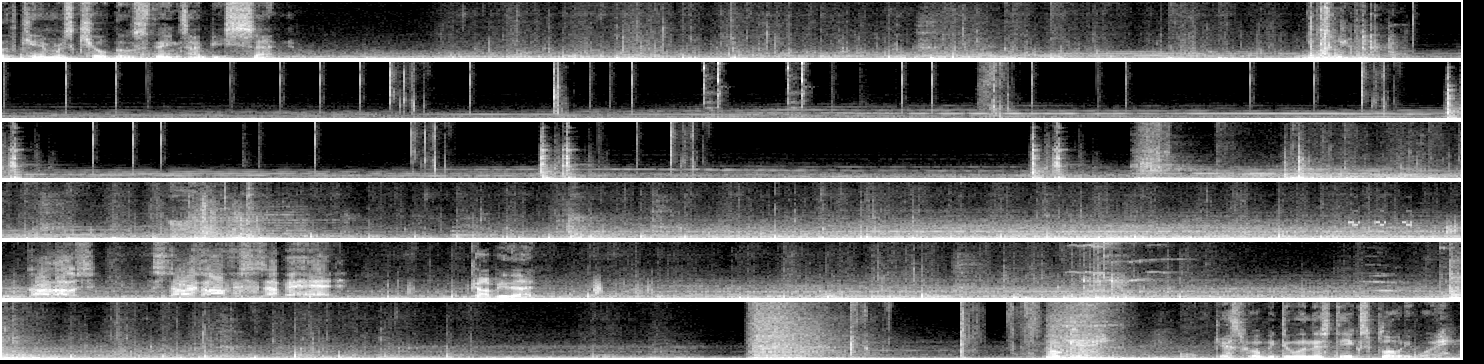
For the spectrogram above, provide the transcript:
If cameras killed those things, I'd be set. Carlos, the STARS office is up ahead. Copy that. Okay. Guess we'll be doing this the explodey way.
